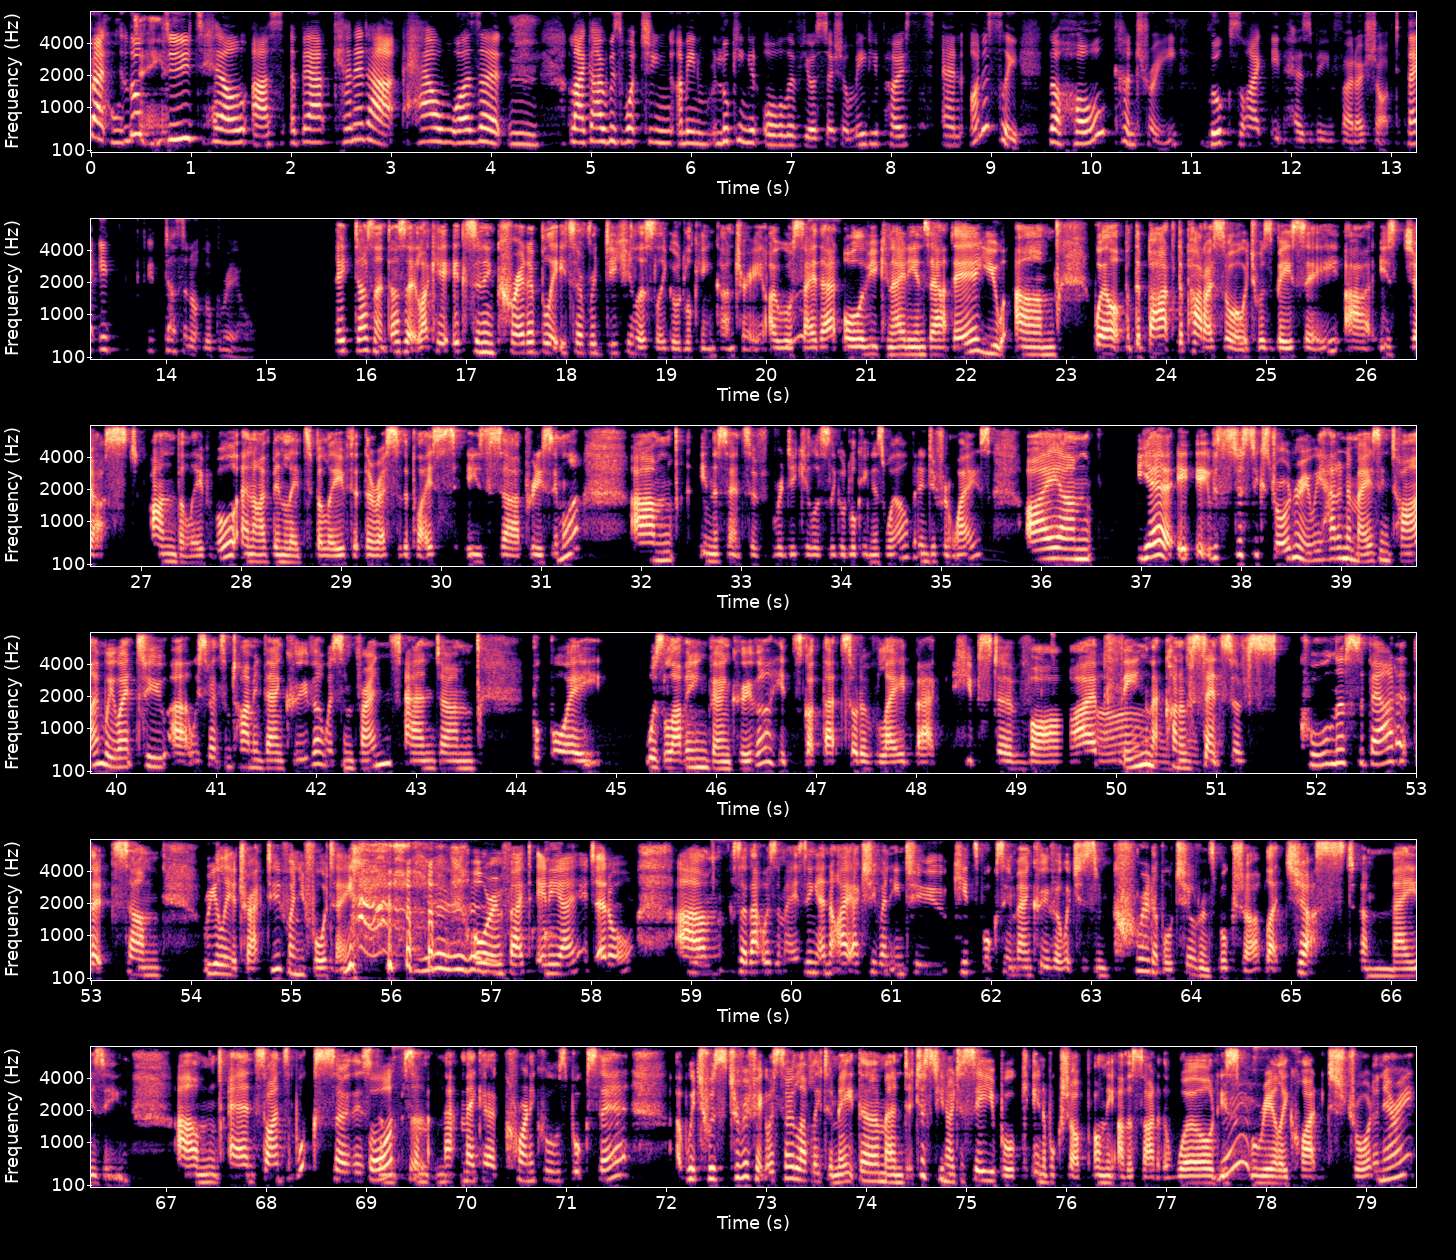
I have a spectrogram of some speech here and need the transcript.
but Poor look, Dean. do tell us about Canada. How was it? And like I was watching, I mean, looking at all of your social media posts, and honestly, the whole country looks like it has been photoshopped. That it it does not look real. It doesn't, does it? Like it, it's an incredibly, it's a ridiculously good-looking country. I will say that. All of you Canadians out there, you, um, well, but the part, the part I saw, which was BC, uh, is just unbelievable, and I've been led to believe that the rest of the place is uh, pretty similar, um, in the sense of ridiculously good-looking as well, but in different ways. I, um, yeah, it, it was just extraordinary. We had an amazing time. We went to, uh, we spent some time in Vancouver with some friends, and um, Book Boy was loving Vancouver. It's got that sort of laid back hipster vibe thing, that kind of Oh, sense of coolness about it that's um, really attractive when you're 14 or in fact any age at all. Um, Yes. So that was amazing. And I actually went into Kids Books in Vancouver, which is an incredible children's bookshop, like just amazing, um, and signed some books. So there's some, some Awesome. Mapmaker Chronicles books there, which was terrific. It was so lovely to meet them and just, you know, to see your book in a bookshop on the other side of the world is really quite extraordinary.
